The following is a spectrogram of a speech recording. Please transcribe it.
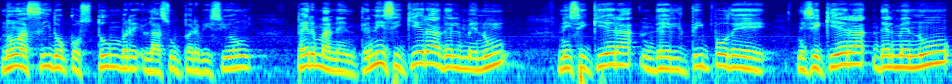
no ha sido costumbre la supervisión permanente, ni siquiera del menú, ni siquiera del tipo de, ni siquiera del menú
